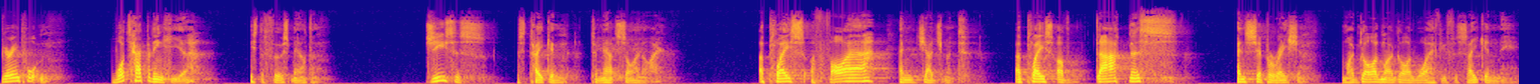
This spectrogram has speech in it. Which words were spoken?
very important. What's happening here is the first mountain. Jesus was taken to Mount Sinai, a place of fire and judgment, a place of darkness and separation. My God, my God, why have you forsaken me?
